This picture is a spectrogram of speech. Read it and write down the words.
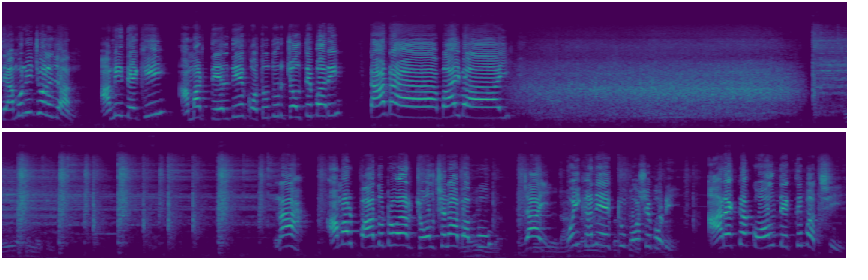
তেমনই চলে যান। আমি দেখি আমার তেল দিয়ে কত দূর চলতে পারি। Tata bye bye. না আমার পা দুটো আর চলছে না বাপু। যাই ওইখানে একটু বসে পড়ি। আর একটা কল দেখতে পাচ্ছি।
